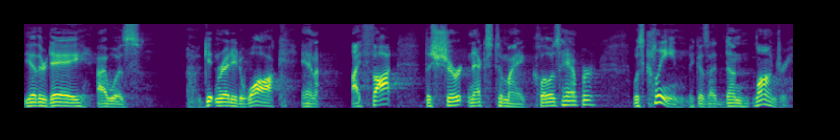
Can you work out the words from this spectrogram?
the other day, I was uh, getting ready to walk, and I thought the shirt next to my clothes hamper was clean because I'd done laundry.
